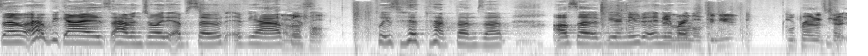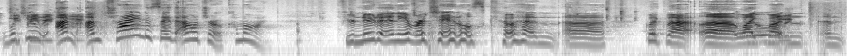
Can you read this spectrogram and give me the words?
so I hope you guys have enjoyed the episode. If you have, please, please hit that thumbs up. Also, if you're new to any of our Immortal, can you prepare to ter- Would you? I'm? I'm trying to say the outro. Come on. If you're new to any of our channels, go ahead and uh, click that uh, like button and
